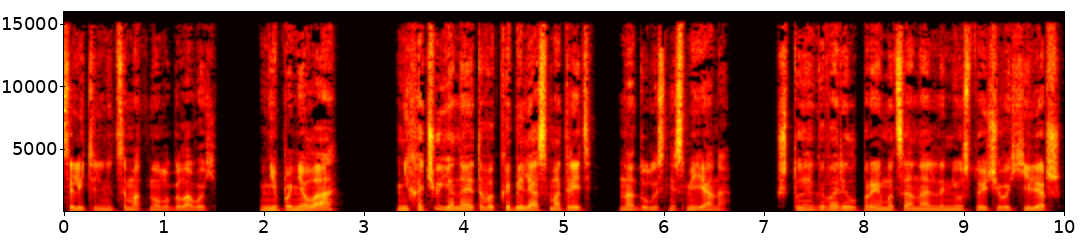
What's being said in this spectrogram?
Целительница мотнула головой. «Не поняла?» «Не хочу я на этого кобеля смотреть», — надулась Несмеяна. «Что я говорил про эмоционально неустойчивых хиллерш?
